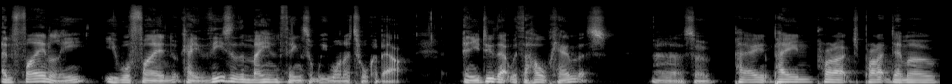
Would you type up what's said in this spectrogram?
And finally, you will find, okay, these are the main things that we want to talk about. And you do that with the whole canvas. Uh, so pain, pain, product, product demo,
